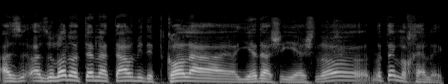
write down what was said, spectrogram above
אז, אז הוא לא נותן לתלמיד את כל הידע שיש לו, נותן לו חלק.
